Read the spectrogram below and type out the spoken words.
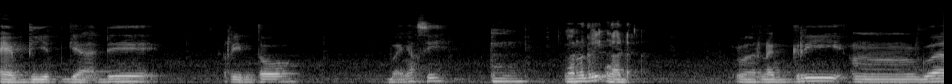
Ebit, Gade, Rinto banyak sih Hmm, luar negeri nggak ada. luar negeri hmm, gue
